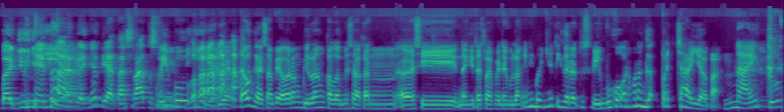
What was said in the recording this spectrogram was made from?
bajunya itu Iya. harganya di atas 100 ribu. Iya. Ya, tahu nggak sampai orang bilang kalau misalkan eh, si Nagita Slavina bilang ini bajunya 300 ribu kok orang-orang nggak percaya pak nah itu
